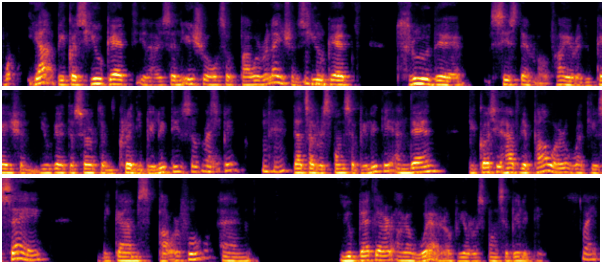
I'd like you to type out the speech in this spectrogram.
Well, yeah, because you get you know it's an issue also of power relations. Mm-hmm. You get through the system of higher education, you get a certain credibility, so to right. speak. Mm-hmm. That's a responsibility, and then because you have the power, what you say becomes powerful and you better are aware of your responsibility. Right.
